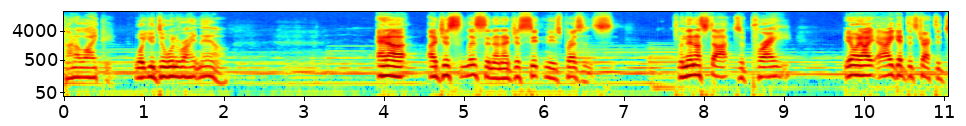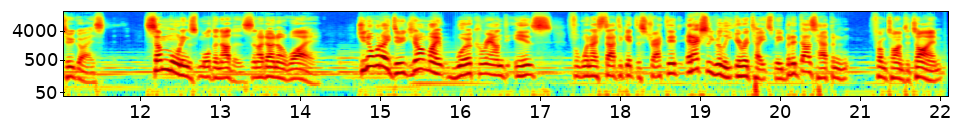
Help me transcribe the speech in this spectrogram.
kind of like what you're doing right now. And I, I just listen and I just sit in his presence. And then I start to pray. You know, and I, I get distracted too, guys. Some mornings more than others, and I don't know why. Do you know what I do? Do you know what my workaround is for when I start to get distracted? It actually really irritates me, but it does happen from time to time.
